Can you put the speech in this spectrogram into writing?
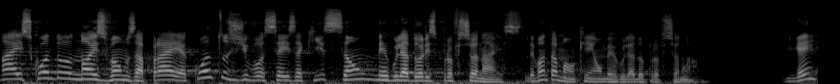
Mas quando nós vamos à praia, quantos de vocês aqui são mergulhadores profissionais? Levanta a mão quem é um mergulhador profissional. Ninguém?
